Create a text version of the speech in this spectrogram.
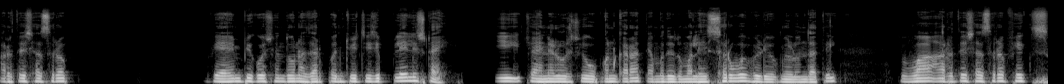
अर्थशास्त्र व्ही एम पी क्वेश्चन दोन हजार पंचवीसची जी प्लेलिस्ट आहे ही चॅनलवरची ओपन करा त्यामध्ये तुम्हाला हे सर्व व्हिडिओ मिळून जातील. किंवा अर्थशास्त्र फिक्स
